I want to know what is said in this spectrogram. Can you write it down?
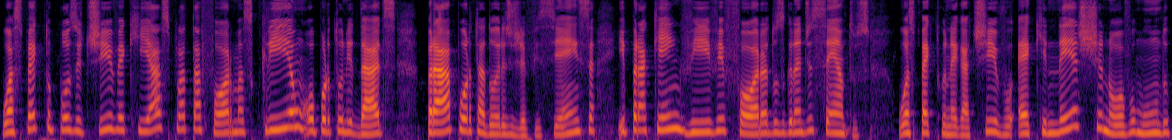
O aspecto positivo é que as plataformas criam oportunidades para portadores de deficiência e para quem vive fora dos grandes centros. O aspecto negativo é que neste novo mundo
